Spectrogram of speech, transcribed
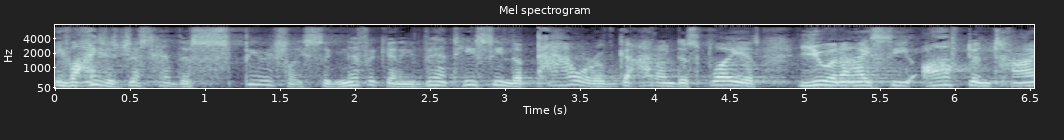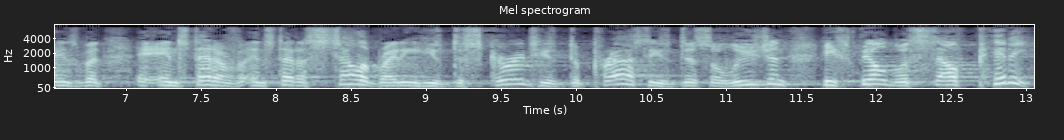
Elijah's just had this spiritually significant event. He's seen the power of God on display as you and I see oftentimes, but instead of, instead of celebrating, he's discouraged, he's depressed, he's disillusioned, he's filled with self-pity.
